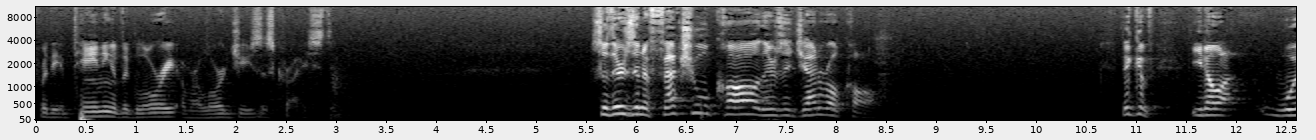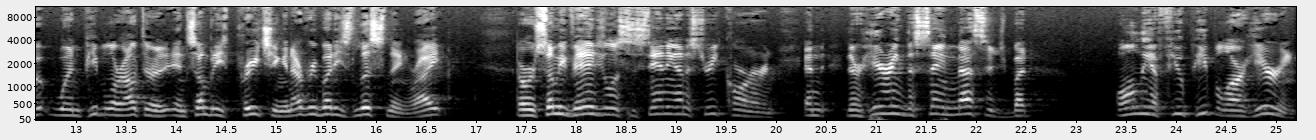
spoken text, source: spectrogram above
for the obtaining of the glory of our Lord Jesus Christ. So there's an effectual call, there's a general call. Think of, you know, when people are out there and somebody's preaching and everybody's listening, right? Or some evangelist is standing on a street corner and, and they're hearing the same message, but only a few people are hearing.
